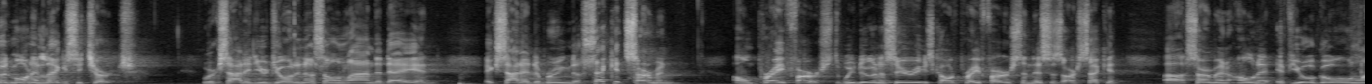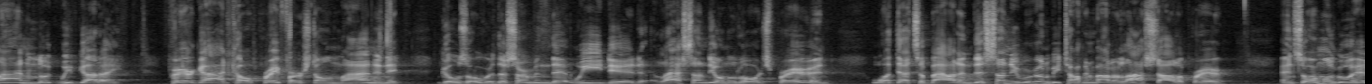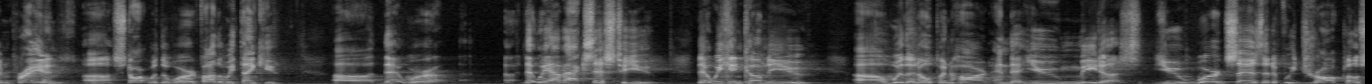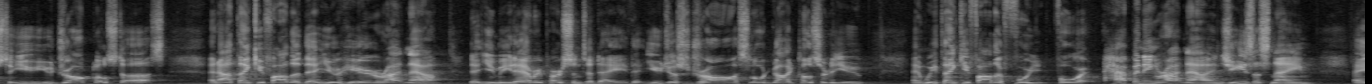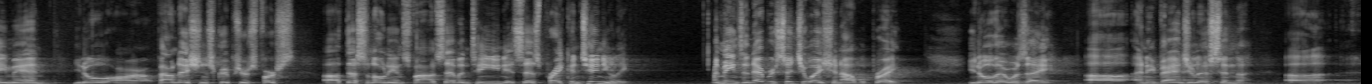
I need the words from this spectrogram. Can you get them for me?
Good morning, Legacy Church. We're excited you're joining us online today and excited to bring the second sermon on Pray First. We're doing a series called Pray First, and this is our second uh, sermon on it. If you'll go online and look, we've got a prayer guide called Pray First online, and it goes over the sermon that we did last Sunday on the Lord's Prayer and what that's about. And this Sunday, we're going to be talking about a lifestyle of prayer. And so I'm going to go ahead and pray and uh, start with the word. Father, we thank you uh, that we're uh, that we have access to you, that we can come to you uh, with an open heart, and that you meet us. Your word says that if we draw close to you, you draw close to us. And I thank you, Father, that you're here right now, that you meet every person today, that you just draw us, Lord God, closer to you. And we thank you, Father, for, for it happening right now in Jesus' name. Amen. You know, our foundation scriptures, First uh, Thessalonians 5:17, it says, "Pray continually." It means in every situation I will pray. You know, there was a uh, an evangelist in the uh,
